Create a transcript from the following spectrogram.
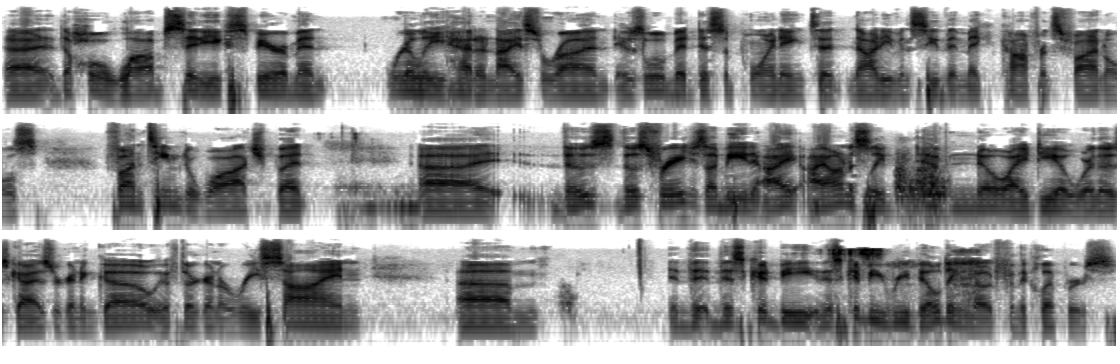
Uh, the whole Lob City experiment really had a nice run. It was a little bit disappointing to not even see them make conference finals. Fun team to watch, but uh, those those free agents. I mean, I, I honestly have no idea where those guys are going to go if they're going to resign. Um, th- this could be this could be rebuilding mode for the Clippers.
